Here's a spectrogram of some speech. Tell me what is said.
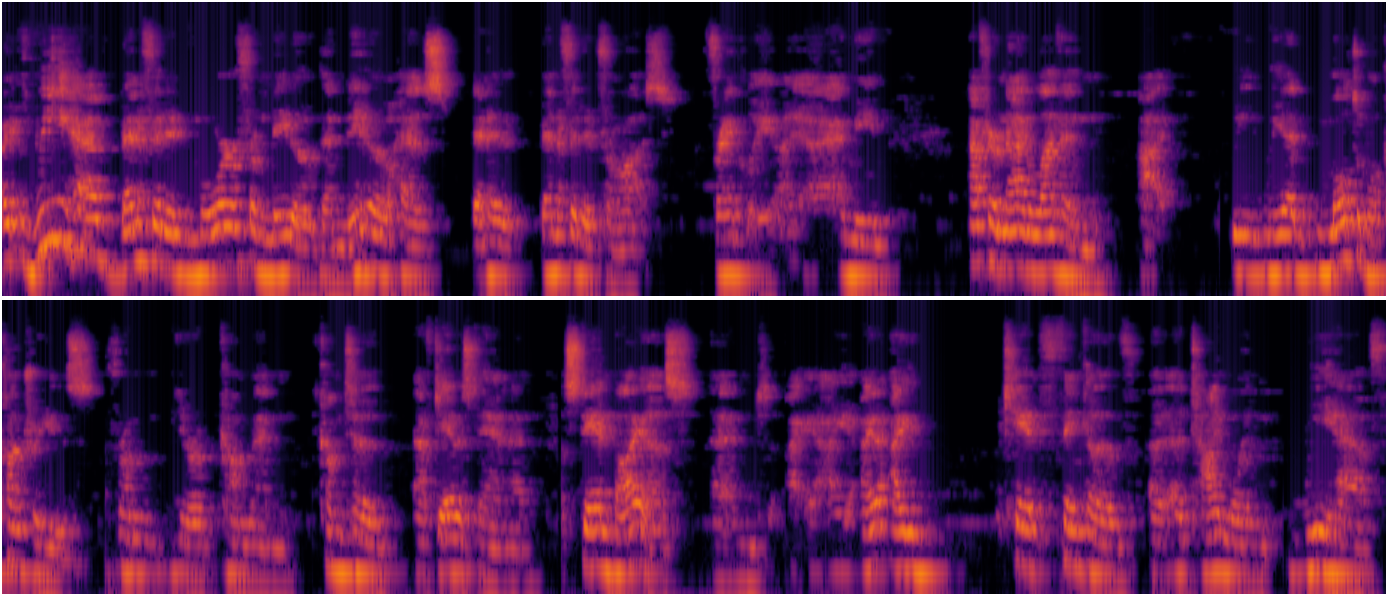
we have benefited more from NATO than NATO has benefited from us. Frankly, I, I mean, after 9 11, we, we had multiple countries from Europe come and come to Afghanistan and stand by us. And I, I, I, I can't think of a, a time when we have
